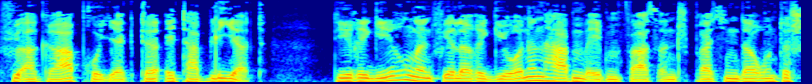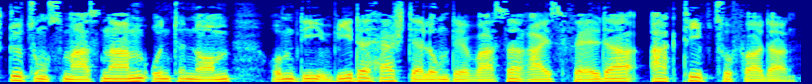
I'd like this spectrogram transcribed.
für Agrarprojekte etabliert. Die Regierungen vieler Regionen haben ebenfalls entsprechende Unterstützungsmaßnahmen unternommen, um die Wiederherstellung der Wasserreisfelder aktiv zu fördern.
